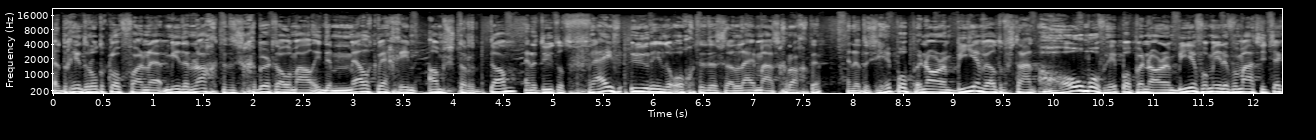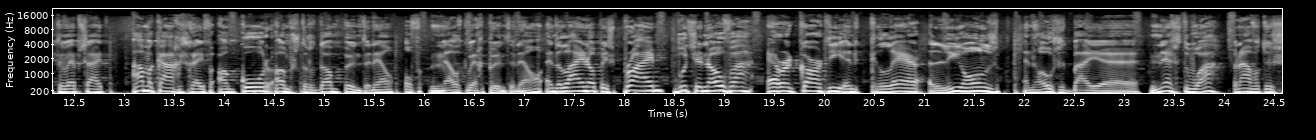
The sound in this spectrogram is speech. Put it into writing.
Het begint rond de klok van uh, middernacht. Is gebeurt allemaal in de Melkweg in Amsterdam. En het duurt tot vijf uur in de ochtend. Dat is de Leijmaansgrachten. En dat is hip-hop en R&B. En wel te verstaan home of hip-hop en R&B. En voor meer informatie check de website aan elkaar geschreven encoreamsterdam.nl of melkweg.nl. En de line-up is Prime, Butchanova, Aaron Carty en Claire Lyons. En host het bij uh. Vanavond dus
